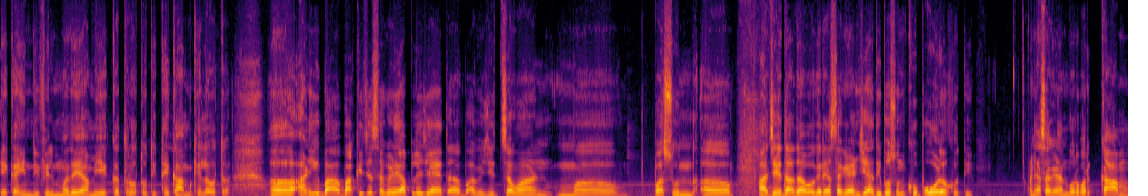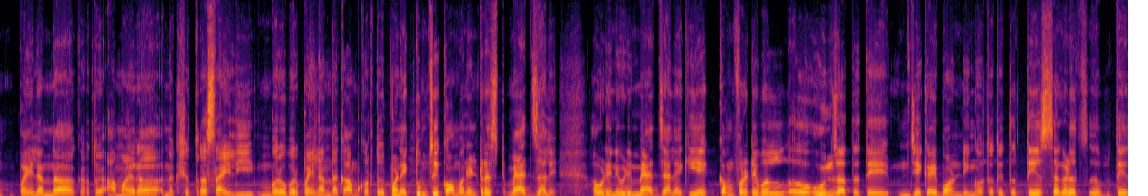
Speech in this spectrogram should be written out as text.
एका हिंदी फिल्ममध्ये आम्ही एकत्र होतो तिथे काम केलं होतं. आणि बा बाकीचे सगळे आपले जे आहेत अभिजित चव्हाणपासून अजय दादा वगैरे या सगळ्यांची आधीपासून खूप ओळख होती. आणि या सगळ्यांबरोबर काम पहिल्यांदा करतोय. अमायरा नक्षत्र सायली बरोबर पहिल्यांदा काम करतोय. पण एक तुमचे कॉमन इंटरेस्ट मॅच झाले. आवडीनिवडी मॅच झाल्या की एक कम्फर्टेबल होऊन जातं ते जे काही बॉन्डिंग होतं ते. तर ते सगळंच ते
